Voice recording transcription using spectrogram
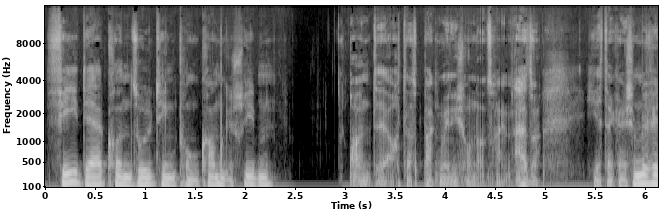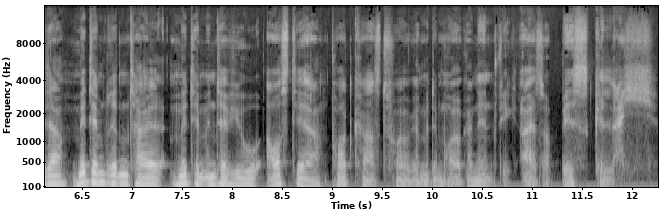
federconsulting.com geschrieben. Und äh, auch das packen wir in die Show Notes rein. Also, hier ist der Kai Schimmel wieder mit dem dritten Teil, mit dem Interview aus der Podcast-Folge mit dem Holger Nentwig. Also, bis gleich.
